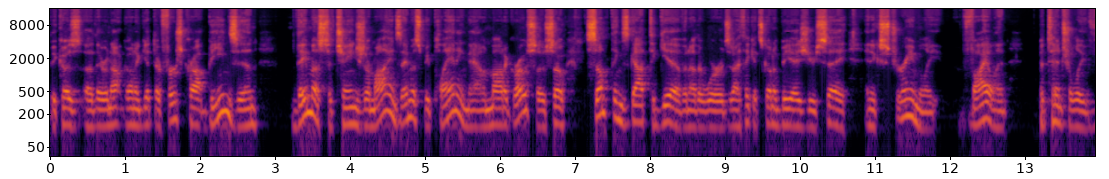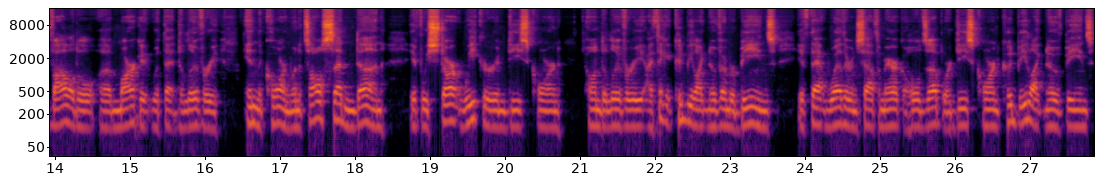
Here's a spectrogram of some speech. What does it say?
because uh, they're not going to get their first crop beans in they must have changed their minds. They must be planning now in Mato Grosso. So something's got to give, in other words. And I think it's going to be, as you say, an extremely violent, potentially volatile uh, market with that delivery in the corn. When it's all said and done, if we start weaker in Dees corn on delivery, I think it could be like November beans if that weather in South America holds up, or Dees corn could be like Nov beans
